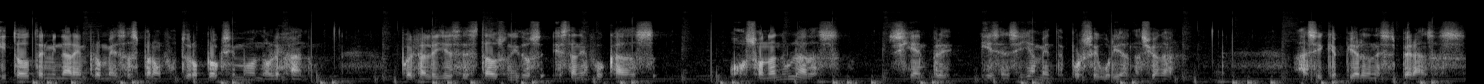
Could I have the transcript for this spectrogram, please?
Y todo terminará en promesas para un futuro próximo, no lejano, pues las leyes de Estados Unidos están enfocadas o son anuladas siempre y sencillamente por seguridad nacional. Así que pierden esas esperanzas.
